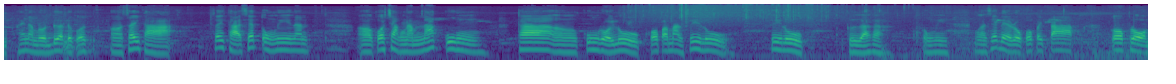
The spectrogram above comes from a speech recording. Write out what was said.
ำให้น้ำร้อนเดือด แล้วก็ใส่ถาใส่ถาเสร็จตรงนี้นั่นก็ชั่งน้ำหนักกุ้ง ถ้ากุ้งร้อยลูกก็ประมาณสี่ลูกสี่ลูกเกลือค่ะ ตรงนี้เมื่อเสร็จแล้วเราก็ไปตากก็พร้อม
